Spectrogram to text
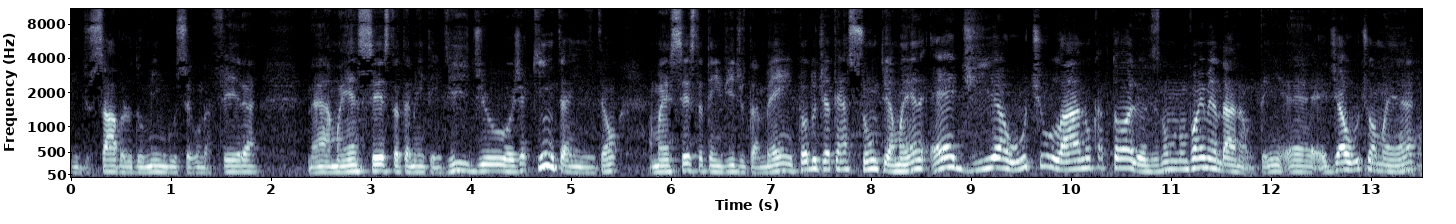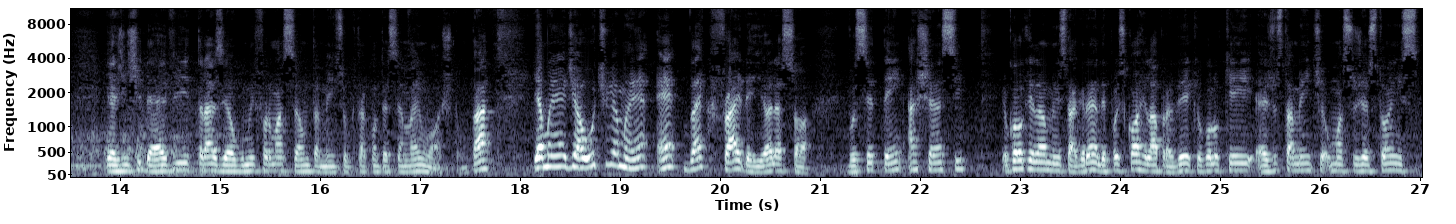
vídeo sábado, domingo, segunda-feira, né? Amanhã sexta também tem vídeo, hoje é quinta ainda, então amanhã sexta tem vídeo também, todo dia tem assunto, e amanhã é dia útil lá no Capitólio, eles não, não vão emendar não, tem, é, é, dia útil amanhã e a gente deve trazer alguma informação também sobre o que está acontecendo lá em Washington, tá? E amanhã é dia útil e amanhã é Black Friday, olha só, você tem a chance, eu coloquei lá no meu Instagram, depois corre lá para ver, que eu coloquei é, justamente umas sugestões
